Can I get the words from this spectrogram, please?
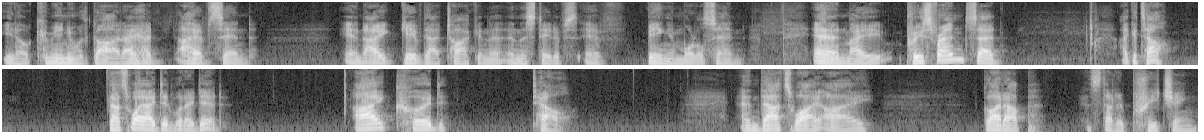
you know, communion with God. I had, I have sinned. And I gave that talk in the, in the state of, of being in mortal sin. And my priest friend said, I could tell. That's why I did what I did. I could tell. And that's why I got up and started preaching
